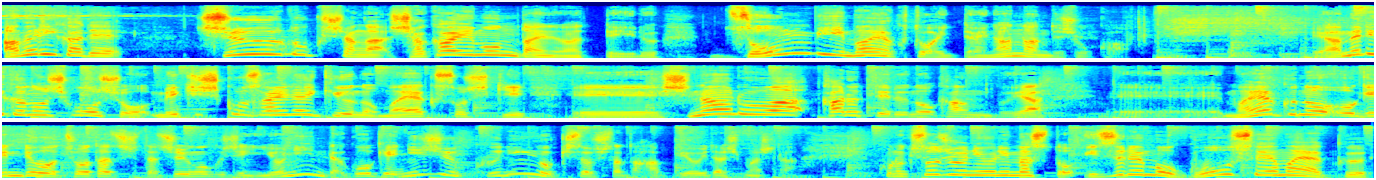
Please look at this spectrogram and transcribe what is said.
アメリカで中毒者が社会問題になっているゾンビ麻薬とは一体何なんでしょうか？えーアメリカの司法省メキシコ最大級の麻薬組織、えーシナロアカルテルの幹部や、えー麻薬の原料を調達した中国人4人ら合計29人を起訴したと発表いたしました。この起訴状によりますといずれも合成麻薬、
